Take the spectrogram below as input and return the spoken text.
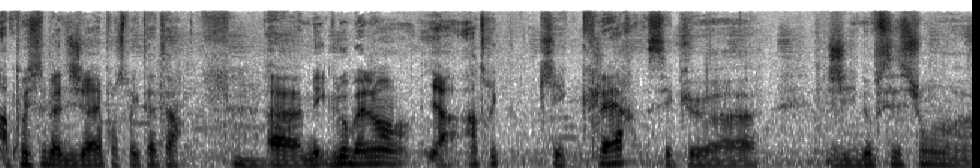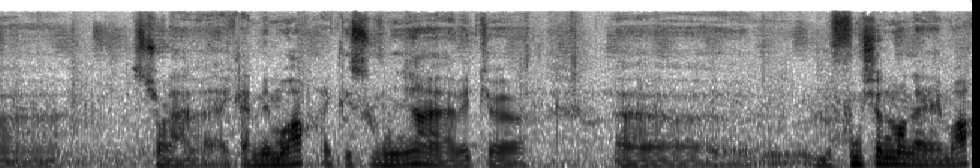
impossible à digérer pour le spectateur. Euh, mais globalement, il y a un truc qui est clair, c'est que euh, j'ai une obsession euh, sur la, avec la mémoire, avec les souvenirs, avec euh, euh, le fonctionnement de la mémoire.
